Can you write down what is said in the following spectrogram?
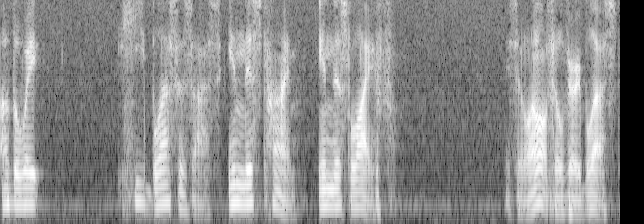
of the way He blesses us in this time, in this life. You say, Well, I don't feel very blessed.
